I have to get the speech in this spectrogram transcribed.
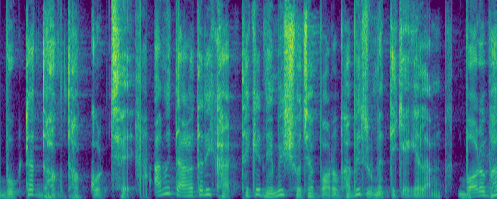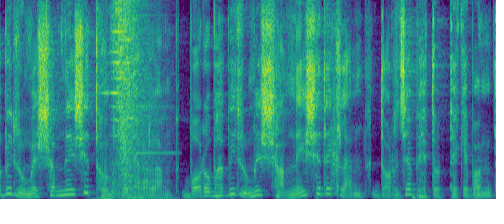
বুকটা ধক ধক করছে। আমি তাড়াতাড়ি খাট থেকে নেমে সোজা বড় ভাবির রুমের দিকে গেলাম। বড় ভাবির রুমের সামনে এসে থমকে দাঁড়ালাম। বড় ভাবির রুমের সামনে এসে দেখলাম, দরজা ভেতর থেকে বন্ধ।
